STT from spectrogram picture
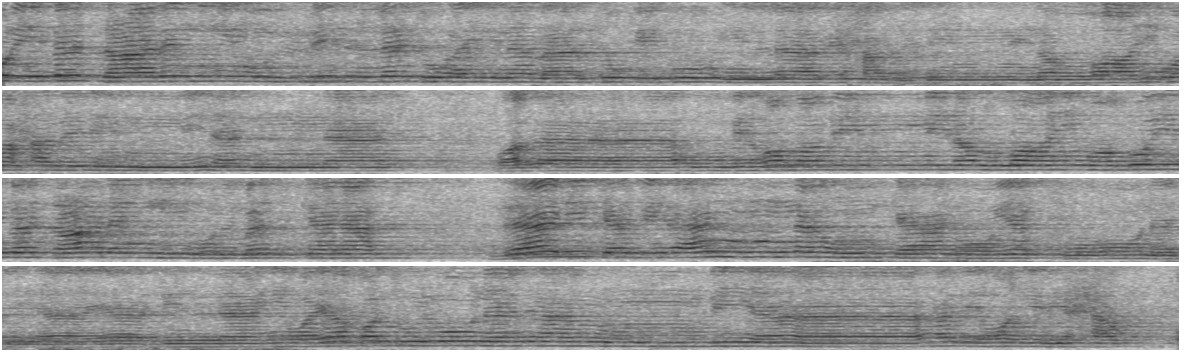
ضربت عليهم الذلة أينما ثقفوا إلا بحبل من الله وحبل من الناس وباءوا بغضب من الله وضربت عليهم المسكنة. ذلك بأنهم كانوا يكفرون بآيات الله ويقتلون الأنبياء بغير حق.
